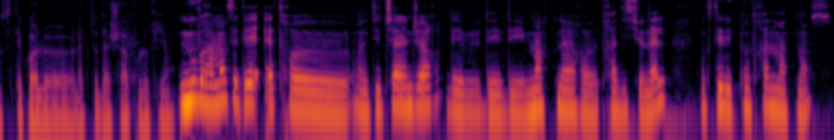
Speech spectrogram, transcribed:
C'était quoi l'acte d'achat pour le client? Nous, vraiment, c'était être. Euh, on était challenger des, des, des mainteneurs traditionnels. Donc, c'était des contrats de maintenance.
